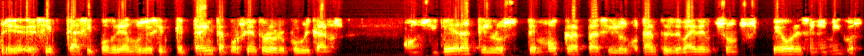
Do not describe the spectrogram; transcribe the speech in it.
es decir, casi podríamos decir que 30% de los republicanos considera que los demócratas y los votantes de Biden son sus peores enemigos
